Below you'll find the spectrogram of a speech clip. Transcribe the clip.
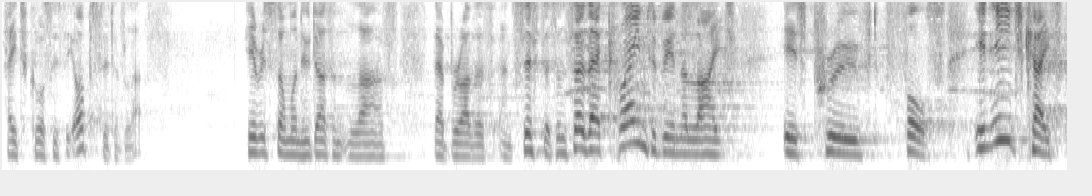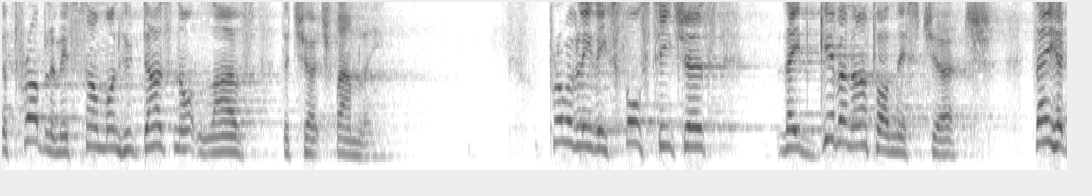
Hate, of course, is the opposite of love. Here is someone who doesn't love their brothers and sisters. And so their claim to be in the light is proved false. In each case, the problem is someone who does not love the church family. Probably these false teachers, they'd given up on this church. They had,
